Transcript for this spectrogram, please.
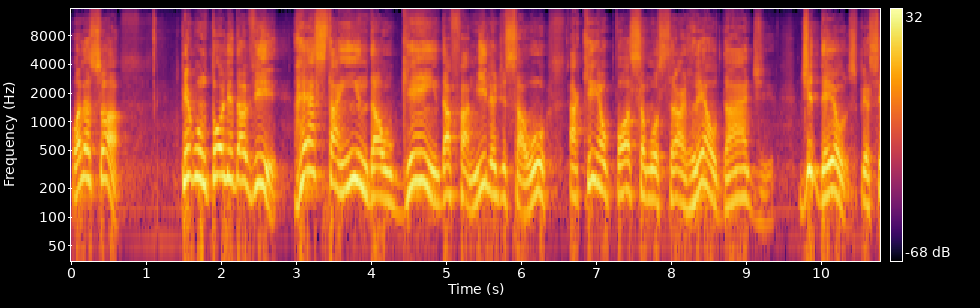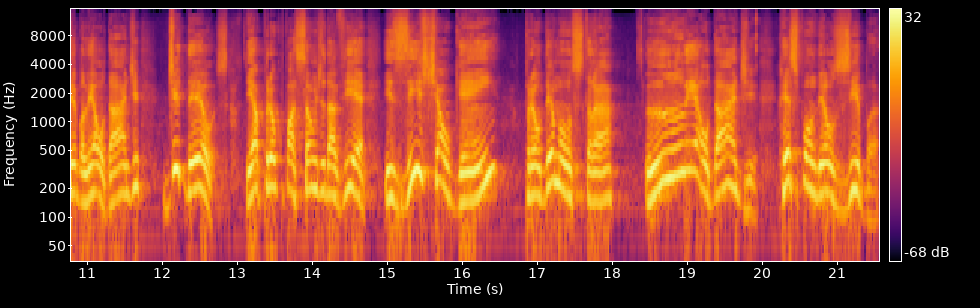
Olha só. Perguntou-lhe Davi: Resta ainda alguém da família de Saul a quem eu possa mostrar lealdade de Deus? Perceba, lealdade de Deus. E a preocupação de Davi é: existe alguém para eu demonstrar lealdade? Respondeu Ziba:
